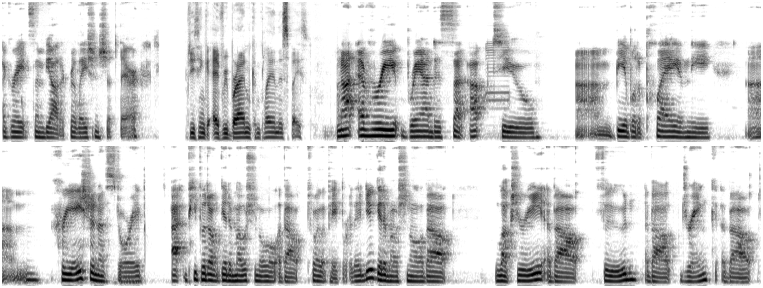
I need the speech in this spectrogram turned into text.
a great symbiotic relationship there. Do you think every brand can play in this space? Not every brand is set up to um, be able to play in the um, creation of story. Uh, people don't get emotional about toilet paper. They do get emotional about luxury, about food, about drink, about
